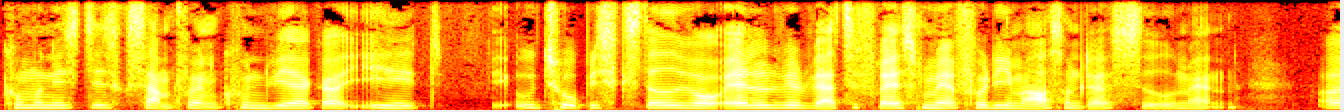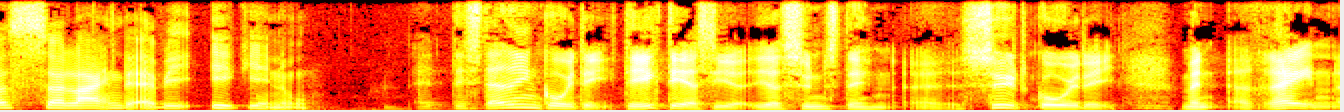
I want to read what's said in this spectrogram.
kommunistisk samfund kun virker i et utopisk sted, hvor alle vil være tilfredse med at få lige meget som deres sidemand. Og så langt er vi ikke endnu. Det er stadig en god idé. Det er ikke det, jeg siger. Jeg synes, det er en øh, sygt god idé. Men rent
